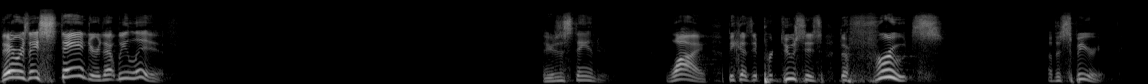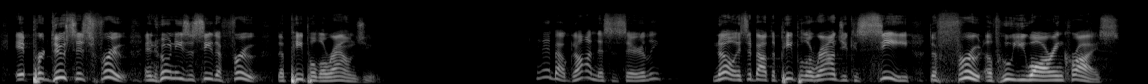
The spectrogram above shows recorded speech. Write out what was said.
There is a standard that we live. There's a standard. Why? Because it produces the fruits of the Spirit. It produces fruit. And who needs to see the fruit? The people around you. It ain't about God necessarily. No, it's about the people around you can see the fruit of who you are in Christ.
